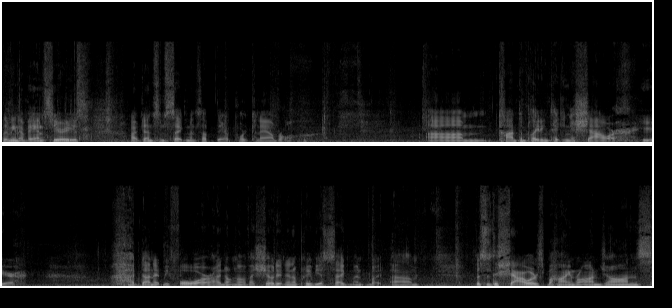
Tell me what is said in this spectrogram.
Living in a Van series, I've done some segments up there at Port Canaveral. Um, contemplating taking a shower here. I've done it before. I don't know if I showed it in a previous segment, but um, this is the showers behind Ron Jon's.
